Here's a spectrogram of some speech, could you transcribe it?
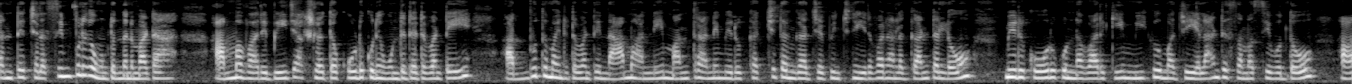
అంటే చాలా సింపుల్గా ఉంటుందన్నమాట. అమ్మవారి బీజాక్షలతో కూడుకుని ఉండేటటువంటి అద్భుతమైనటువంటి నామాన్ని మంత్రాన్ని మీరు ఖచ్చితంగా జపించిన ఇరవై నాలుగు గంటల్లో మీరు కోరుకున్న వారికి మీకు మధ్య ఎలాంటి సమస్య ఉందో ఆ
